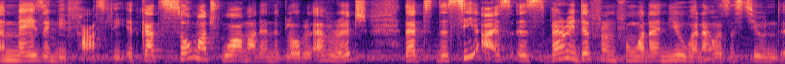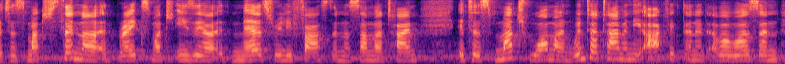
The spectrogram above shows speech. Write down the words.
amazingly fastly. It got so much warmer than the global average that the sea ice is very different from what I knew when I was a student. It is much thinner, it breaks much easier, it melts really fast in the summertime. It is much warmer in wintertime in the Arctic than it ever was. And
